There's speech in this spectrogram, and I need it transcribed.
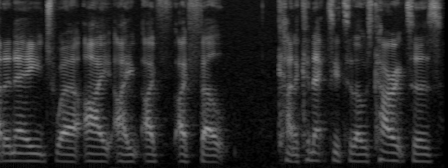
at an age where I I, I, I felt kind of connected to those characters.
